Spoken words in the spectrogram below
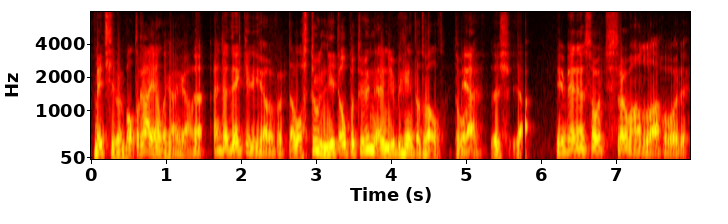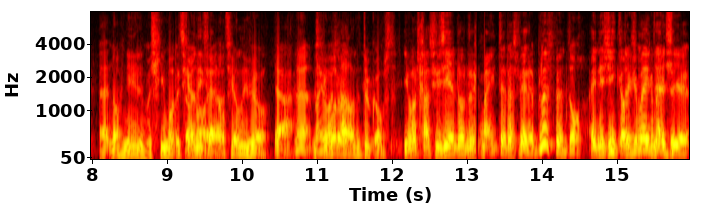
Mits je met batterijen aan de gang gaat. Ja, en daar denk je niet over. Dat was toen niet opportun en nu begint dat wel te worden. Ja? Dus ja, Je bent een soort stroomhandelaar geworden. eh, nog niet. Misschien word ik dat wel. niet ja. veel. Het scheelt niet veel. Ja, maar je wordt wel in de toekomst. Je wordt geadviseerd door de gemeente, dat is weer een pluspunt toch? Energiecoach De van gemeente is hier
